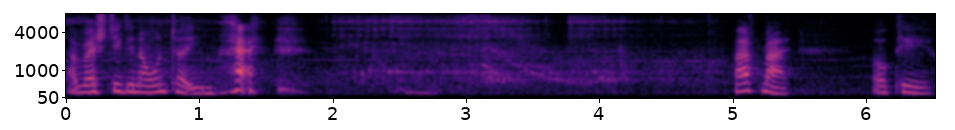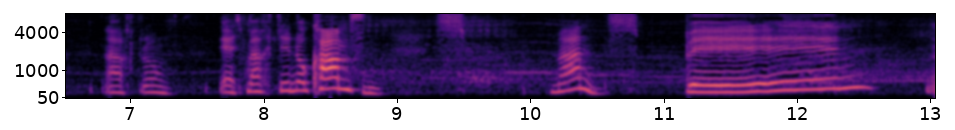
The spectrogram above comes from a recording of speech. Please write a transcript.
Aber ich stehe genau unter ihm. Warte mal. Okay. Achtung. Jetzt macht den Okamsen. Mann. Spin. Mann!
